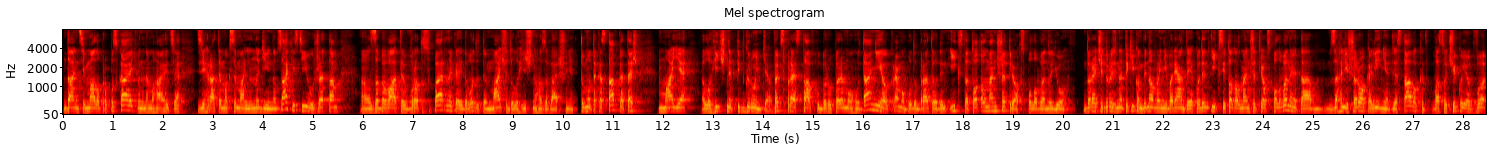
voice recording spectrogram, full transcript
Данці мало пропускають, вони намагаються зіграти максимально надійно в захисті і вже там е, забивати в ворота суперника і доводити матч до логічного завершення. Тому така ставка теж має логічне підґрунтя. В експрес-ставку беру перемогу Данії, окремо буду брати 1х та тотал менше 3,5. До речі, друзі, на такі комбіновані варіанти, як 1х і тотал менше 3,5, та взагалі широка лінія для ставок вас очікує в е,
